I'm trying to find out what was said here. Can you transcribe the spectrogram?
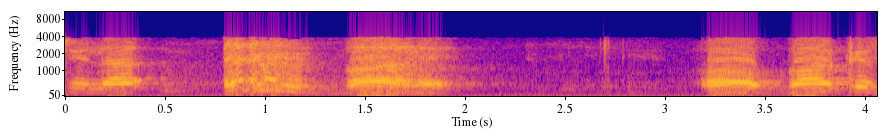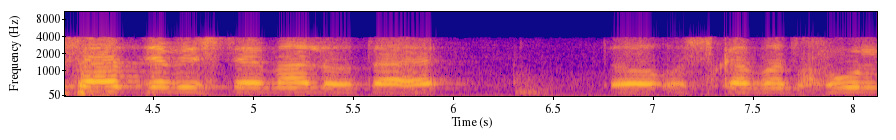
سلا با ہے۔ اور با کے ساتھ جب استعمال ہوتا ہے تو اس کا مدخول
